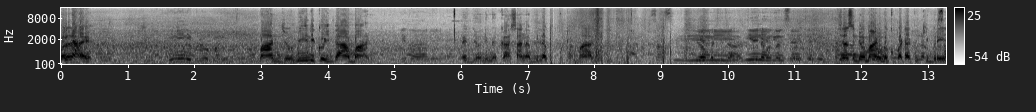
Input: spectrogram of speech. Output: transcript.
wallahi? Manjo, mi niko idhaa man. Ni Ejo, nimekaa sana bila kukuta mali. Sasa ndio maana nimekupata tu kibreje.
